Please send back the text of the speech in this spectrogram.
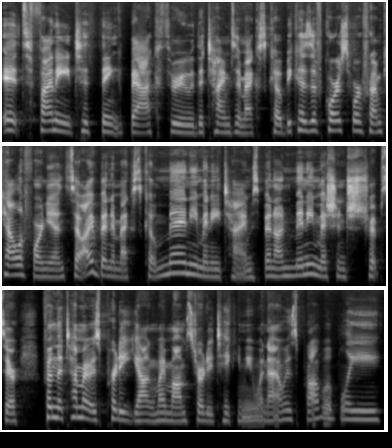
it's funny to think back through the times in Mexico because, of course, we're from California. And so I've been to Mexico many, many times, been on many mission trips there. From the time I was pretty young, my mom started taking me when I was probably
